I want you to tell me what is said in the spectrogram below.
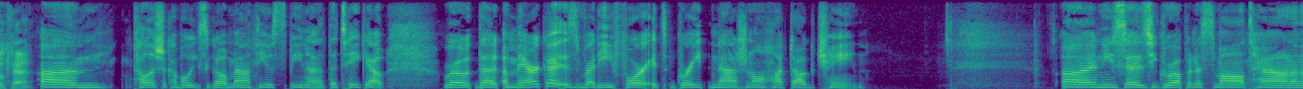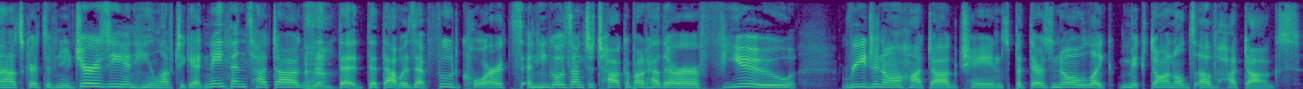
Okay. um published a couple weeks ago. Matthew Spina at the Takeout wrote that America is ready for its great national hot dog chain. Uh, and he says he grew up in a small town on the outskirts of New Jersey, and he loved to get Nathan's hot dogs. Uh-huh. That, that that that was at food courts, and he goes on to talk about how there are a few regional hot dog chains, but there's no like McDonald's of hot dogs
